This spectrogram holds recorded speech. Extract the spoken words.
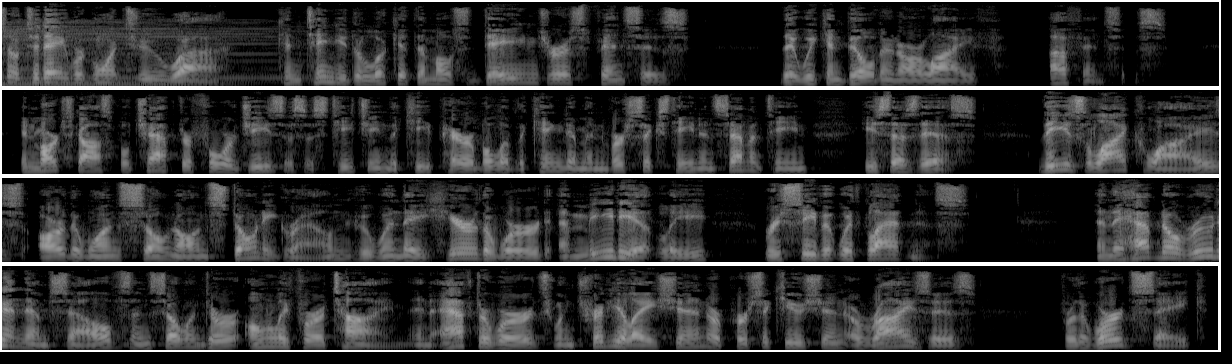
So today we're going to uh, continue to look at the most dangerous fences that we can build in our life, offenses. In Mark's Gospel, chapter 4, Jesus is teaching the key parable of the kingdom. In verse 16 and 17, he says this, These likewise are the ones sown on stony ground, who when they hear the word, immediately receive it with gladness and they have no root in themselves and so endure only for a time. And afterwards, when tribulation or persecution arises for the word's sake,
